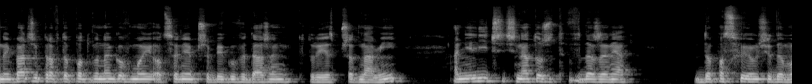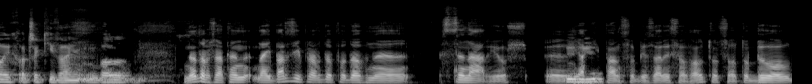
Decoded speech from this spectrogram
najbardziej prawdopodobnego w mojej ocenie przebiegu wydarzeń, który jest przed nami, a nie liczyć na to, że te wydarzenia dopasują się do moich oczekiwań. Bo... No dobrze, a ten najbardziej prawdopodobny scenariusz, mhm. jaki pan sobie zarysował, to co? To było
